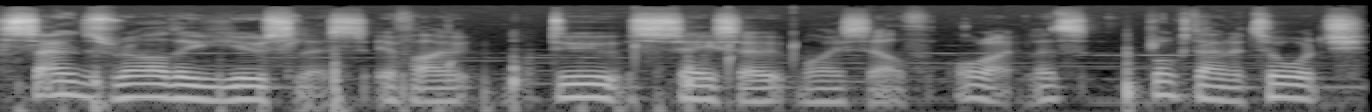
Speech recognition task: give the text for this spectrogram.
sounds rather useless if I do say so myself. Alright, let's plonk down a torch.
